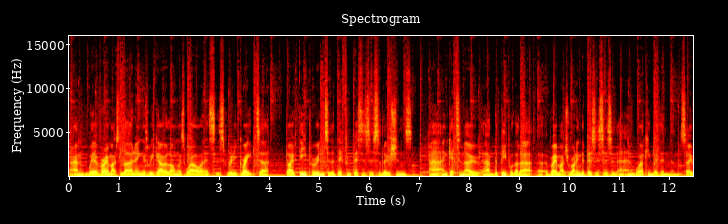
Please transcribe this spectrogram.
Um, we're very much learning as we go along as well, and it's, it's really great to dive deeper into the different businesses solutions uh, and get to know um, the people that are, very much running the businesses and, and, and working within them. So,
